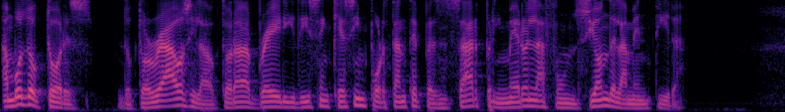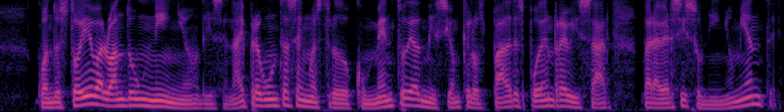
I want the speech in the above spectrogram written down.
ambos doctores, doctor Rouse y la doctora Brady, dicen que es importante pensar primero en la función de la mentira. Cuando estoy evaluando a un niño, dicen, hay preguntas en nuestro documento de admisión que los padres pueden revisar para ver si su niño miente.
